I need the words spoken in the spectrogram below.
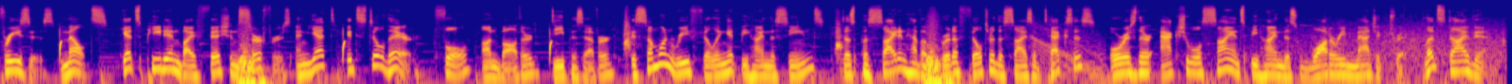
freezes, melts, gets peed in by fish and surfers, and yet it's still there. Full, unbothered, deep as ever. Is someone refilling it behind the scenes? Does Poseidon have a Brita filter the size of Texas? Or is there actual science behind this watery magic Let's dive in.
